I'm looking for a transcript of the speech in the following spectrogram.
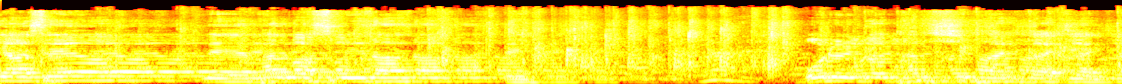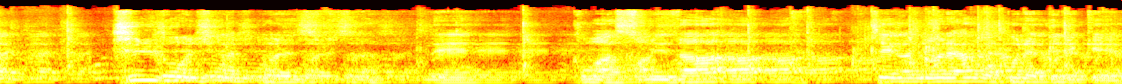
안녕하세요. 네, 반갑습니다. 네. 오늘도 5시 반까지 즐거운 시간 보내십시다. 네, 고맙습니다. 제가 노래 한 곡 보내드릴게요.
